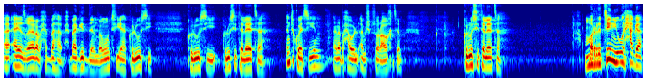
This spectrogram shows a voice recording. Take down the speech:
آية صغيرة بحبها بحبها جدا. بموت فيها. كلوسي كلوسي كلوسي ثلاثة أنتوا كويسين؟ أنا بحاول أمشي بسرعة وأختم. كلوسي ثلاثة مرتين يقول حاجة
